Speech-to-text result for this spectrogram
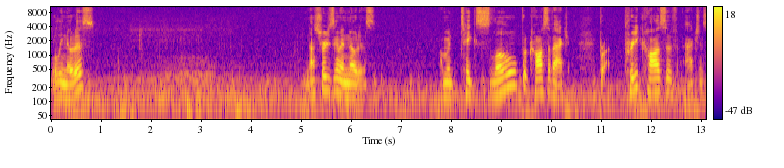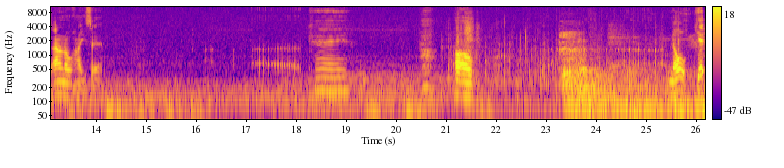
Will he notice? Not sure he's gonna notice. I'm gonna take slow precautive action. Pre precautive actions. I don't know how you say it. okay. uh oh. no, get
